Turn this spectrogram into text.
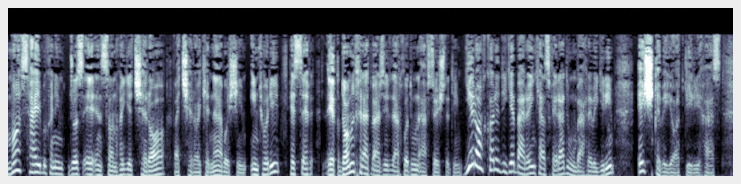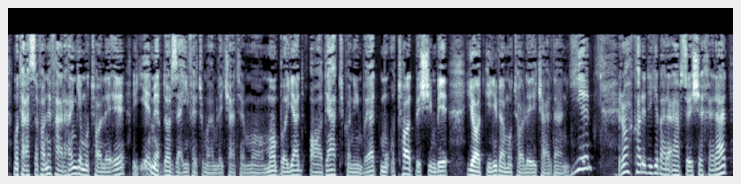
ما سعی بکنیم جزء انسانهای چرا و چرا که نباشیم اینطوری حس اقدام خرد ورزی در خودمون افزایش دادیم. یه راهکار دیگه برای اینکه از خردمون بهره بگیریم عشق به یادگیری هست. متاسفانه فرهنگ مطالعه یه مقدار ضعیف تو مملکت ما. ما باید عادت کنیم باید معتاد بشیم به یادگیری و مطالعه کردن. یه راهکار دیگه برای افزایش خرد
